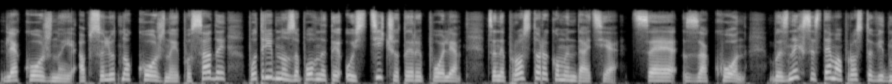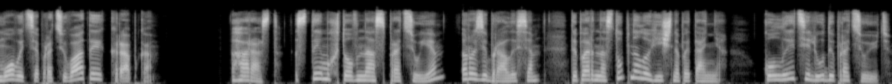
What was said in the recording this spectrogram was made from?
Для кожної, абсолютно кожної посади потрібно заповнити ось ці чотири поля. Це не просто рекомендація, це закон. Без них система просто відмовиться працювати. крапка. Гаразд, з тим, хто в нас працює, розібралися. Тепер наступне логічне питання – коли ці люди працюють?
